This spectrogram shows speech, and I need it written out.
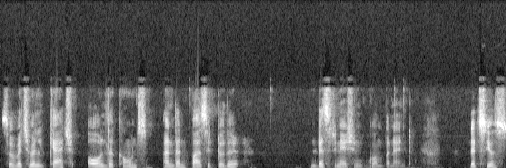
So which will catch all the counts and then pass it to the destination component. Let's use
